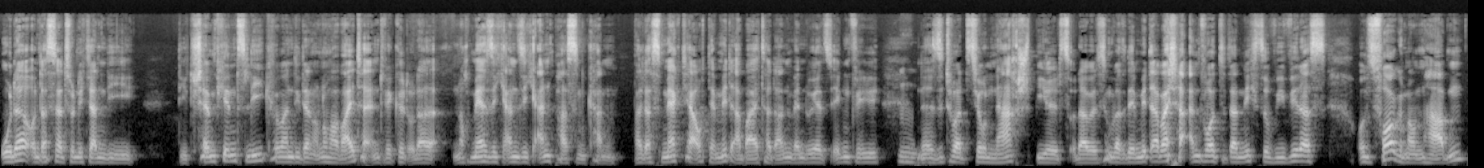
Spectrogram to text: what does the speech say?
Oder, und das ist natürlich dann die, die Champions League, wenn man die dann auch nochmal weiterentwickelt oder noch mehr sich an sich anpassen kann. Weil das merkt ja auch der Mitarbeiter dann, wenn du jetzt irgendwie mhm. eine Situation nachspielst oder beziehungsweise der Mitarbeiter antwortet dann nicht so, wie wir das uns vorgenommen haben.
